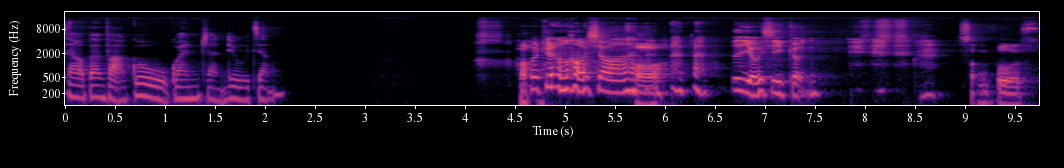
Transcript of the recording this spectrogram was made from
才有办法过五关斩六将。我觉得很好笑啊，哦，这是游戏梗。双 boss，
